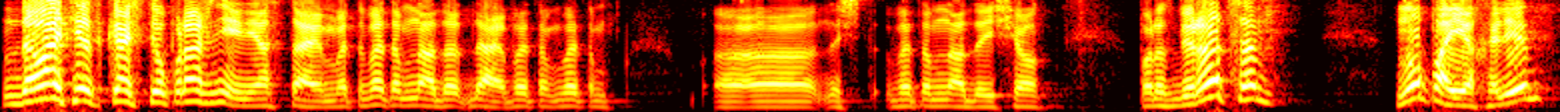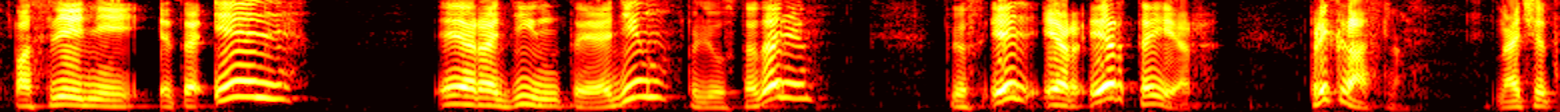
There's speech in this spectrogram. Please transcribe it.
Ну, давайте это в качестве упражнения оставим. Это, в этом надо, да, в этом, в этом, э, значит, в этом надо еще поразбираться. Но поехали. Последний это L, R1, T1, плюс так далее, плюс L, R, R, TR. Прекрасно. Значит,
